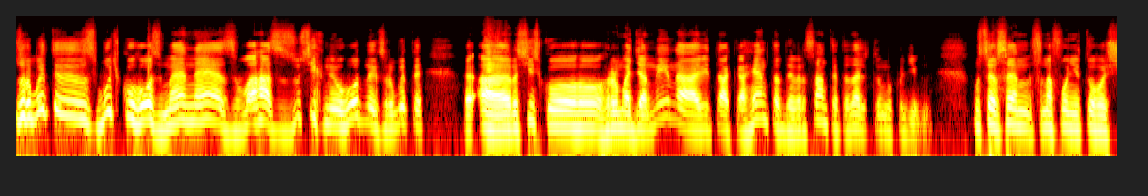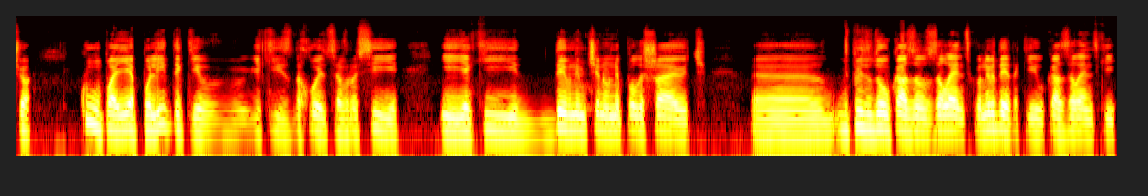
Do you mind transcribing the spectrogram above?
зробити з будь-кого, з мене, з вас, з усіх неугодних, зробити е, російського громадянина, а відтак агента, диверсанта і так далі, тому подібне. Ну, це все на фоні того, що купа є політиків, які знаходяться в Росії і які дивним чином не полишають е, відповідно до указу Зеленського, не видає такий указ Зеленський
